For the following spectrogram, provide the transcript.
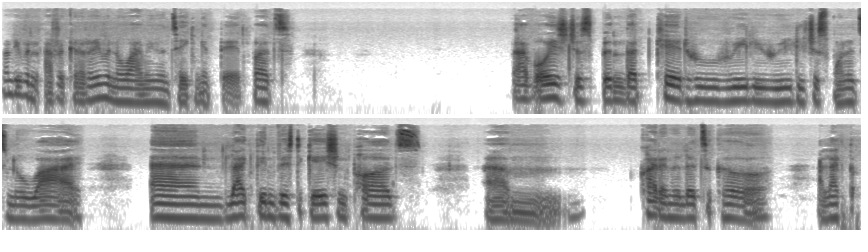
not even African. I don't even know why I'm even taking it there, but I've always just been that kid who really, really just wanted to know why, and like the investigation parts, um, quite analytical. I like the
